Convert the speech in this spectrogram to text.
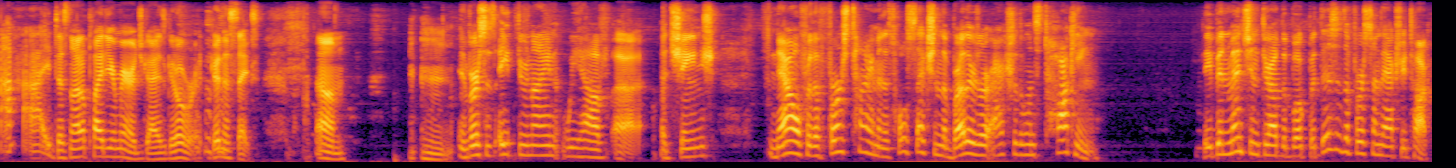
it does not apply to your marriage, guys. Get over it. Goodness sakes." Um, in verses eight through nine, we have uh, a change. Now, for the first time in this whole section, the brothers are actually the ones talking. They've been mentioned throughout the book, but this is the first time they actually talk.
